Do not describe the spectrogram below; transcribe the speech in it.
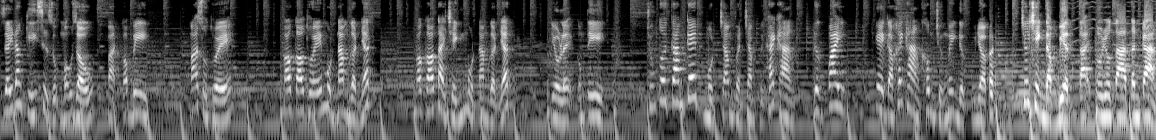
giấy đăng ký sử dụng mẫu dấu, bản copy, mã số thuế, báo cáo thuế một năm gần nhất, báo cáo tài chính một năm gần nhất, điều lệ công ty. Chúng tôi cam kết 100% quý khách hàng được vay, kể cả khách hàng không chứng minh được thu nhập. Chương trình đặc biệt tại Toyota Tân Cảng,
